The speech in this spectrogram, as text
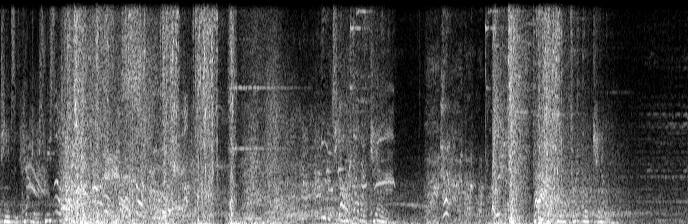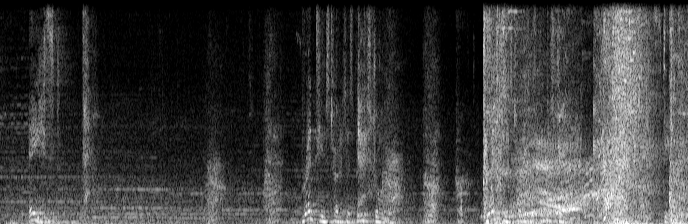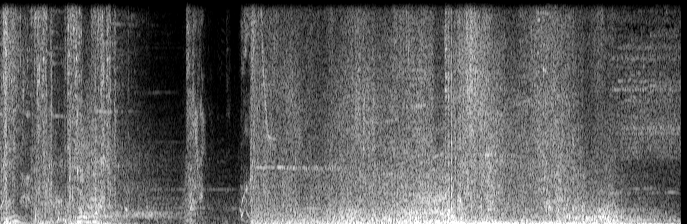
team's inhibitors respawning. Blue team double kill. Blue team triple kill. Ace. Red team's turret has been destroyed. Red team's turret has been destroyed. Steve.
